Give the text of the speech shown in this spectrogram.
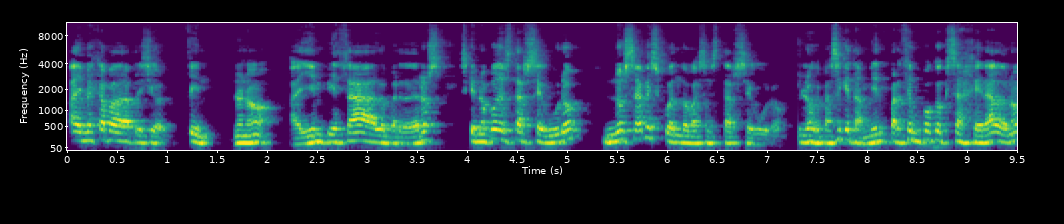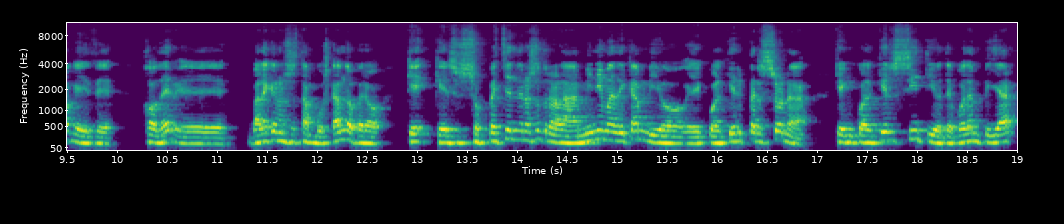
ay, me he escapado de la prisión, fin. No, no, ahí empieza los verdaderos, es que no puedo estar seguro, no sabes cuándo vas a estar seguro. Lo que pasa es que también parece un poco exagerado, ¿no? Que dice, joder, eh, vale que nos están buscando, pero que, que, sospechen de nosotros a la mínima de cambio eh, cualquier persona que en cualquier sitio te puedan pillar,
